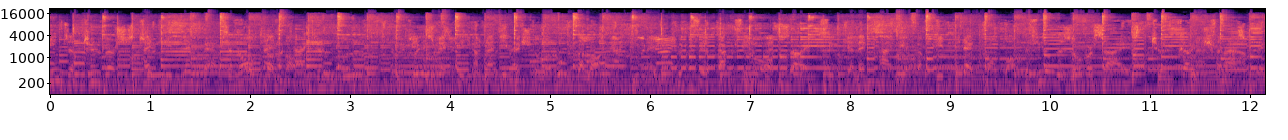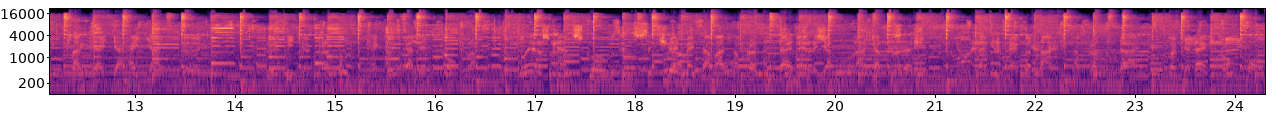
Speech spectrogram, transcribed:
teams are two versus ให้ two. ทีมเล่นแบบ It's an 2 all-time ต่อ attacker in blue 2 who โดยมี plays ผู้เล่น with ที่ team ทำหน้าที่เป็น possession. ตัวรุกตลอดในชุดเสื้อกั๊กสีน้ำเงินซึ่งจะเล่นข้างเดียวกับทีมที่ได้ครองบอล The field is oversized to ขณะ encourage สนาม fast break ตั้ง play. ใจจะให้ใหญ่เกินเพื่อที่จะกระตุ้นให้เกิดการเล่นโต้กลับ Players can't score within six ผู้เล่น yards ไม่ of สา the มารถ goal. ทำประตู The ได้ team ใน that ระยะหกหลัง scores จาก keep ประตู possession. และทีมใดก็ตามที่ทำประตูได้ก็จะได้ครองบอล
